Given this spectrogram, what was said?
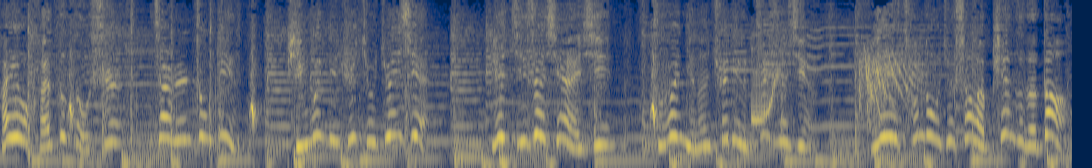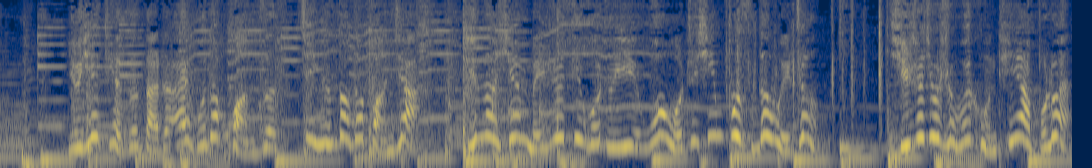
还有孩子走失、家人重病、贫困地区求捐献，别急着献爱心，除非你能确定真实性。别一冲动就上了骗子的当。有些帖子打着爱国的幌子进行道德绑架，营造些美日帝国主义亡我之心不死的伪证，其实就是唯恐天下不乱。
